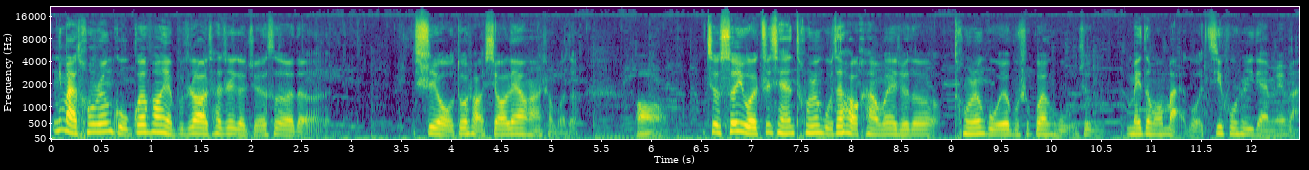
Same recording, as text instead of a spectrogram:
你买同人股，官方也不知道他这个角色的是有多少销量啊什么的。哦，就所以，我之前同人股再好看，我也觉得同人股又不是关股，就没怎么买过，几乎是一点没买。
